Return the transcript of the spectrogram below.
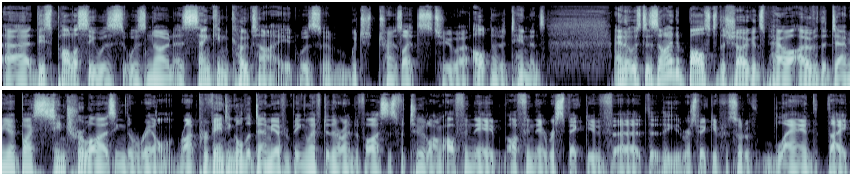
uh, this policy was was known as Sankin Kotai. It was, uh, which translates to uh, alternate attendance and it was designed to bolster the shogun's power over the daimyo by centralizing the realm, right, preventing all the daimyo from being left to their own devices for too long, off in their off in their respective uh, the, the, respective sort of land that they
